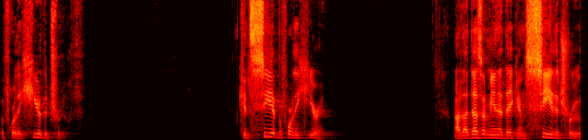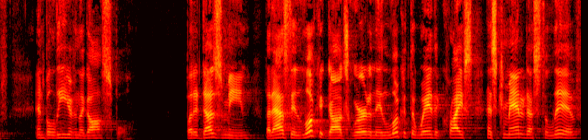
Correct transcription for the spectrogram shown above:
before they hear the truth, can see it before they hear it. Now, that doesn't mean that they can see the truth and believe in the gospel. But it does mean that as they look at God's word and they look at the way that Christ has commanded us to live,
